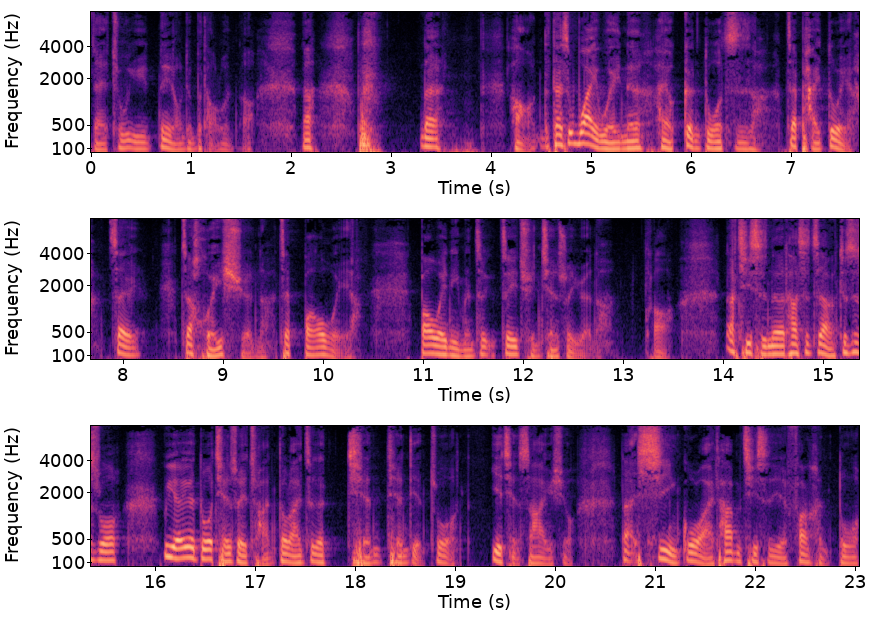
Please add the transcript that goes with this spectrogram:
对，厨余内容就不讨论啊。那 那好，但是外围呢还有更多只啊，在排队啊，在在回旋啊，在包围啊，包围你们这这一群潜水员啊。哦，那其实呢，它是这样，就是说越来越多潜水船都来这个潜潜点做夜潜鲨鱼秀，那吸引过来，他们其实也放很多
